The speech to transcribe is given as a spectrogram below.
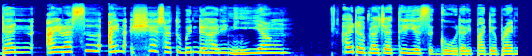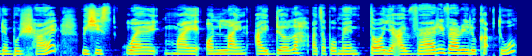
Dan I rasa I nak share satu benda hari ni yang I dah belajar 3 years ago daripada Brandon Burchard which is one my online idol lah ataupun mentor yang I very very look up to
